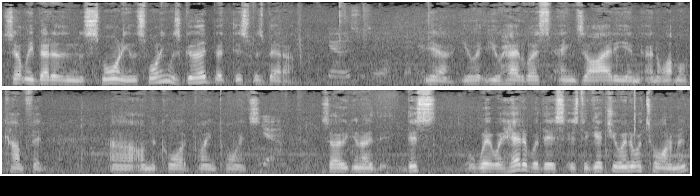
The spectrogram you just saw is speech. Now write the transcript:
certainly better than this morning. This morning was good, but this was better. Yeah, this was a lot better. Yeah, you you had less anxiety and, and a lot more comfort uh, on the court playing points. Yeah. So you know, th- this where we're headed with this is to get you into a tournament,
